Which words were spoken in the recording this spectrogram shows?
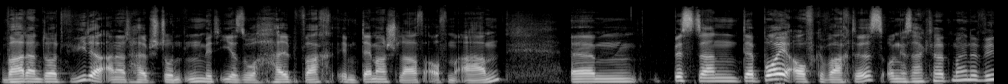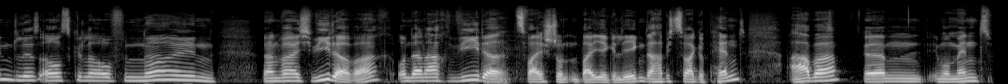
war dann dort wieder anderthalb Stunden mit ihr so halb wach im Dämmerschlaf auf dem Arm, ähm, bis dann der Boy aufgewacht ist und gesagt hat, meine Windel ist ausgelaufen, nein. Dann war ich wieder wach und danach wieder zwei Stunden bei ihr gelegen. Da habe ich zwar gepennt, aber ähm, im Moment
